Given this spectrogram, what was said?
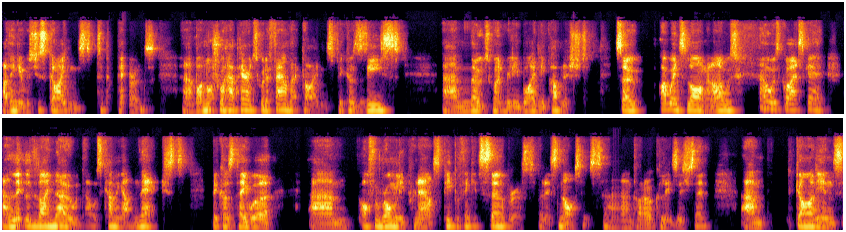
I think it was just guidance to parents. Uh, but I'm not sure how parents would have found that guidance because these um, notes weren't really widely published. So I went along and I was I was quite scared. And little did I know that was coming up next because they were um, often wrongly pronounced. People think it's Cerberus, but it's not. It's uh, as you said. Um, guardians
